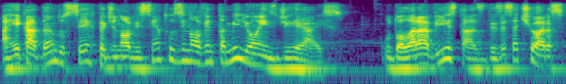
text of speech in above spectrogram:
arrecadando cerca de 990 milhões de reais. O dólar à vista, às 17 horas,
